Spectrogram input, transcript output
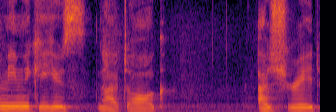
I mean, we could use that dog as Charade.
